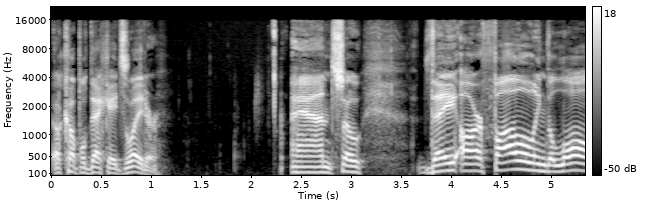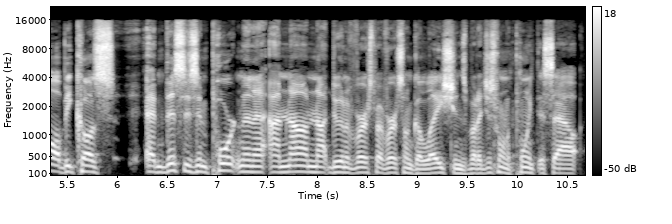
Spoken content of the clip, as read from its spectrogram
a couple decades later. And so they are following the law because, and this is important, and I'm now I'm not doing a verse by verse on Galatians, but I just want to point this out.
